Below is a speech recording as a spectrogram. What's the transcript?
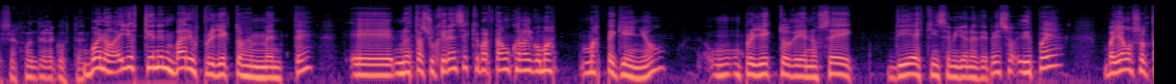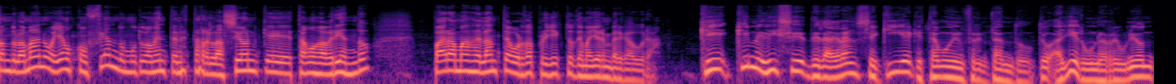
San Juan de la Costa? Bueno, ellos tienen varios proyectos en mente. Eh, nuestra sugerencia es que partamos con algo más, más pequeño, un, proyecto de, no sé, 10, 15 millones de pesos, y después vayamos soltando la mano, vayamos confiando mutuamente en esta relación que estamos abriendo para más adelante abordar proyectos de mayor envergadura. ¿Qué, me dice de la gran sequía que estamos enfrentando? Ayer una reunión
